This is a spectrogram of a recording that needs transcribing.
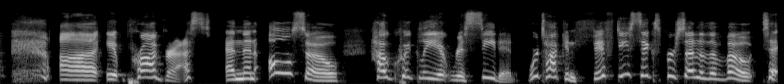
uh, it progressed. And then also how quickly it receded. We're talking 56% of the vote to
